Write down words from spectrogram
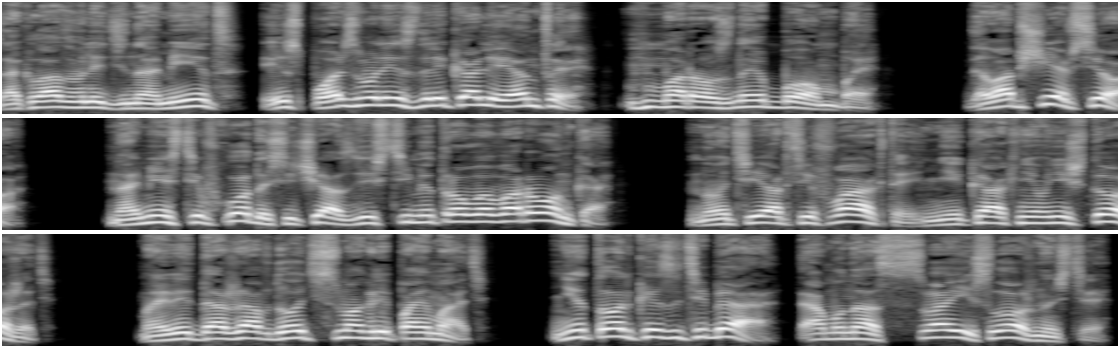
закладывали динамит, использовали издалека ленты, морозные бомбы. Да вообще все. На месте входа сейчас десятиметровая воронка, но те артефакты никак не уничтожить. Мы ведь даже Авдотью смогли поймать. Не только из-за тебя, там у нас свои сложности.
